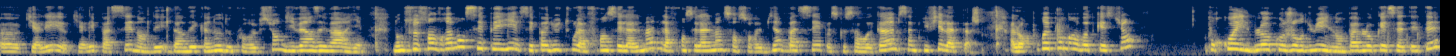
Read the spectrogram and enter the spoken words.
euh, qui, allait, qui allait passer dans des, dans des canaux de corruption divers et variés. Donc ce sont vraiment ces pays, c'est pas du tout la France et l'Allemagne. La France et l'Allemagne s'en seraient bien passées parce que ça aurait quand même simplifié la tâche. Alors pour répondre à votre question, pourquoi ils bloquent aujourd'hui Ils n'ont pas bloqué cet été eh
